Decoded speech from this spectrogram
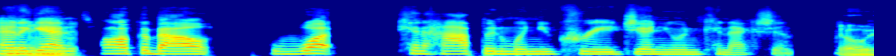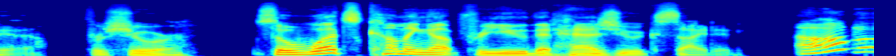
And mm-hmm. again, talk about what can happen when you create genuine connection. Oh yeah, for sure. So what's coming up for you that has you excited? Oh,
